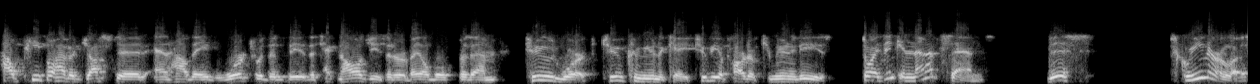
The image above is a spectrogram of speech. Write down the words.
how people have adjusted and how they've worked with the, the, the technologies that are available for them to work, to communicate, to be a part of communities. So I think in that sense, this screenerless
